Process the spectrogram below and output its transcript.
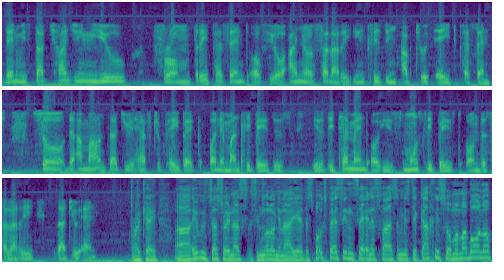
then we start charging you from 3% of your annual salary increasing up to 8%. So the amount that you have to pay back on a monthly basis is determined or is mostly based on the salary that you earn. Okay. Uh, if you've just joined us, Singolo Nginaye, the spokesperson say NSFAS, Mr. Kagisho Mamabolo.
